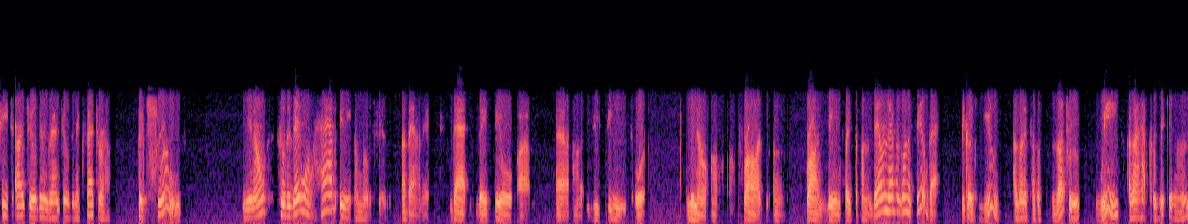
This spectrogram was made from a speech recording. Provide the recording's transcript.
teach our children and grandchildren, etc., the truth. You know, so that they won't have any emotion about it that they feel uh, uh, uh, deceived or you know uh, fraud uh, fraud being placed upon them. They're never going to feel that because you are going to tell the truth. We are going to have curriculums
